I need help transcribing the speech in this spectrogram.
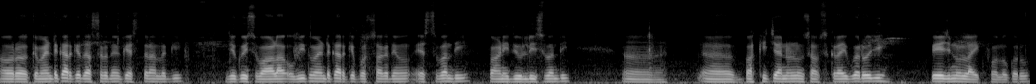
ਔਰ ਕਮੈਂਟ ਕਰਕੇ ਦੱਸ ਸਕਦੇ ਹੋ ਕਿਸ ਤਰ੍ਹਾਂ ਲੱਗੀ। ਜੇ ਕੋਈ ਸਵਾਲ ਆ, ਉਹ ਵੀ ਕਮੈਂਟ ਕਰਕੇ ਪੁੱਛ ਸਕਦੇ ਹੋ ਇਸ ਸੰਬੰਧੀ, ਪਾਣੀ ਦੀ ਉੱਲੀ ਸੰਬੰਧੀ। ਬਾਕੀ ਚੈਨਲ ਨੂੰ ਸਬਸਕ੍ਰਾਈਬ ਕਰੋ ਜੀ ਪੇਜ ਨੂੰ ਲਾਈਕ ਫੋਲੋ ਕਰੋ।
